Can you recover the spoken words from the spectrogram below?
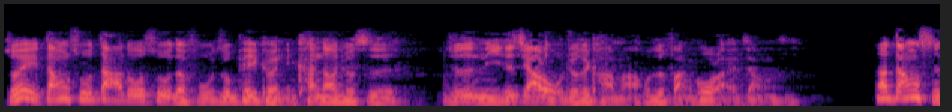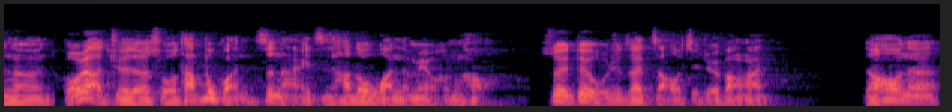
所以当初大多数的辅助 pick 你看到就是就是你是伽罗，我就是卡玛，或者反过来这样子。那当时呢，Gorilla 觉得说他不管是哪一只，他都玩的没有很好，所以队伍就在找解决方案。然后呢，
